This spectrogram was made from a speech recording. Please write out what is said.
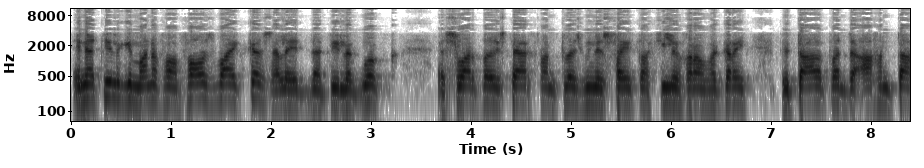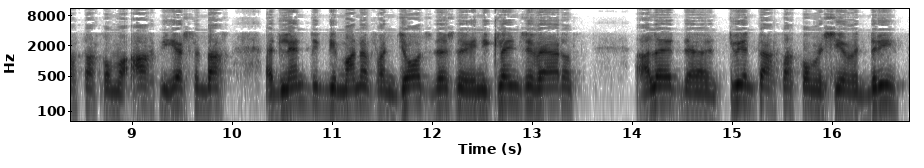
En natuurlik die manne van Falsbaai kus, hulle het natuurlik ook 'n swart puilstert van plus minus 50 kg gekry. Totale punte 88,8 die eerste dag. Atlantic die manne van George dis nou in die kleinste wêreld. Hulle het uh, 82,73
